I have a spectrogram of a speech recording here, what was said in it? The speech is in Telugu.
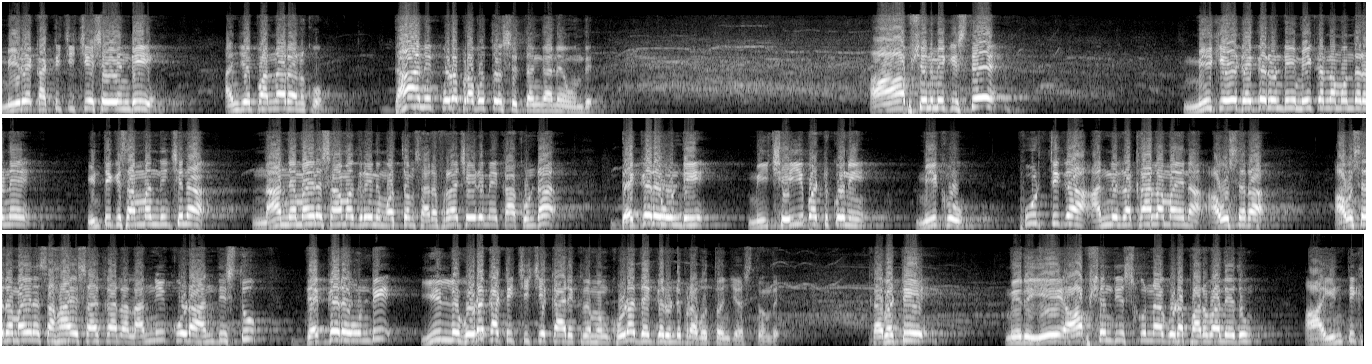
మీరే కట్టించి ఇచ్చేసేయండి అని చెప్పి అన్నారు అనుకో దానికి కూడా ప్రభుత్వం సిద్ధంగానే ఉంది. ఆ ఆప్షన్ మీకు ఇస్తే మీకే దగ్గరుండి మీకన్నా ముందరనే ఇంటికి సంబంధించిన నాణ్యమైన సామాగ్రిని మొత్తం సరఫరా చేయడమే కాకుండా దగ్గర ఉండి మీ చేయి పట్టుకొని మీకు పూర్తిగా అన్ని రకాలమైన అవసర అవసరమైన సహాయ సహకారాలు అన్నీ కూడా అందిస్తూ దగ్గర ఉండి ఇల్లు కూడా కట్టించిచ్చే కార్యక్రమం కూడా దగ్గరుండి ప్రభుత్వం చేస్తుంది. కాబట్టి మీరు ఏ ఆప్షన్ తీసుకున్నా కూడా పర్వాలేదు. ఆ ఇంటికి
